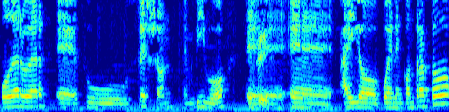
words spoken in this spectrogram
poder ver eh, su session en vivo. Eh, sí. eh, ahí lo pueden encontrar todo.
